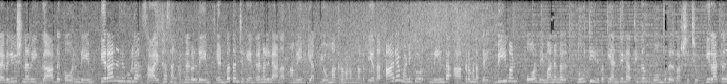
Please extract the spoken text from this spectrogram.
റെവല്യൂഷണറി ഗാർഡ് കോറിന്റെയും ഇറാൻ അനുകൂല സായുധ സംഘടനകളുടെയും എൺപത്തഞ്ച് കേന്ദ്രങ്ങളിലാണ് അമേരിക്ക വ്യോമാക്രമണം നടത്തിയത്. അരമണിക്കൂർ നീണ്ട ആക്രമണത്തിൽ ബി വൺ പോർ വിമാനങ്ങൾ നൂറ്റി ഇരുപത്തിയഞ്ചിലധികം ബോംബുകൾ വർഷിച്ചു. ഇറാഖിൽ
